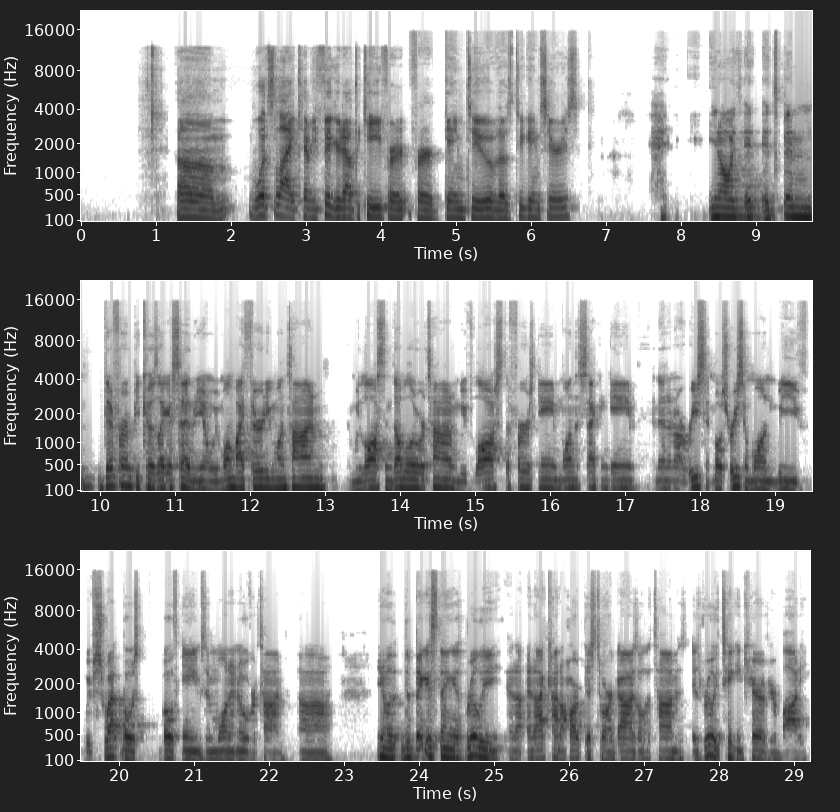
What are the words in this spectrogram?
Um, what's like? Have you figured out the key for for game two of those two game series? You know, it, it, it's been different because, like I said, you know, we won by 30 one time and we lost in double overtime. We've lost the first game, won the second game, and then in our recent, most recent one, we've we've swept both both games and won in overtime. Uh, you know, the, the, biggest thing is really, and I, and I kind of harp this to our guys all the time, is, is really taking care of your body.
